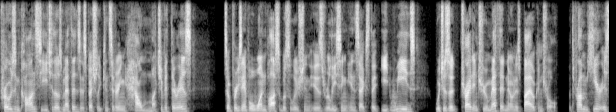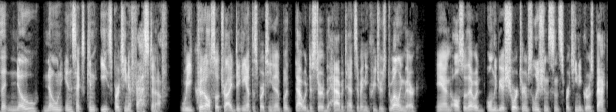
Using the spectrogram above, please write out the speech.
pros and cons to each of those methods, especially considering how much of it there is. So, for example, one possible solution is releasing insects that eat weeds, which is a tried and true method known as biocontrol. But the problem here is that no known insects can eat Spartina fast enough. We could also try digging up the Spartina, but that would disturb the habitats of any creatures dwelling there, and also, that would only be a short term solution since Spartina grows back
